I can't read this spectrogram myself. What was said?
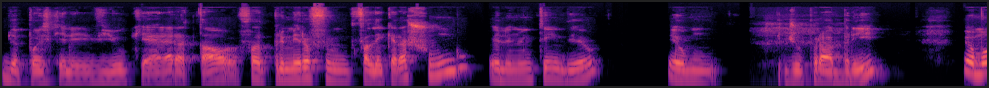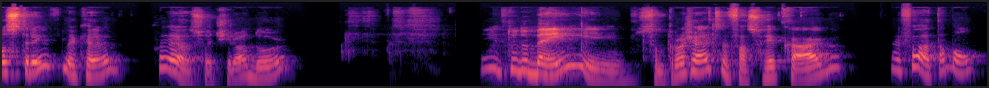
depois que ele viu que era tal, eu falei, primeiro eu falei que era chumbo, ele não entendeu, eu pediu para abrir, eu mostrei, falei que era, falei, eu sou atirador, e tudo bem, são projetos, eu faço recarga. Aí falou, ah, tá bom.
